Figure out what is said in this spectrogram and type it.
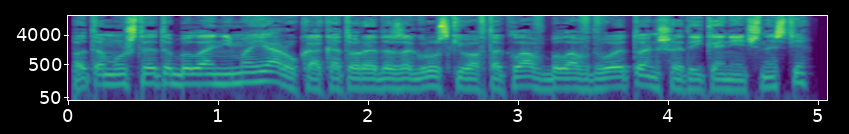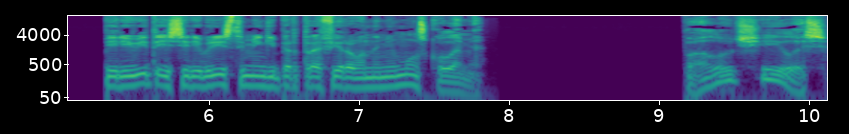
Потому что это была не моя рука, которая до загрузки в автоклав была вдвое тоньше этой конечности, перевитой серебристыми гипертрофированными мускулами. Получилось,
